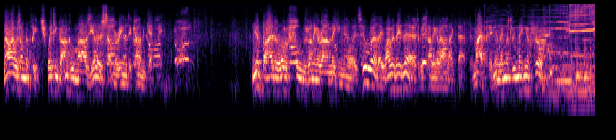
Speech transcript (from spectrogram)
Now I was on the beach, waiting for Uncle Mao's yellow submarine to come and get me. Nearby, there were a lot of fools running around making noise. Who were they? Why were they there to be climbing around like that? In my opinion, they must have been making a film.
